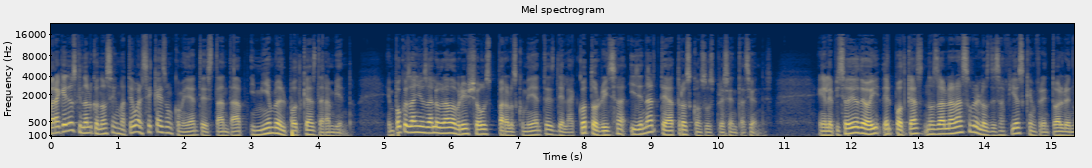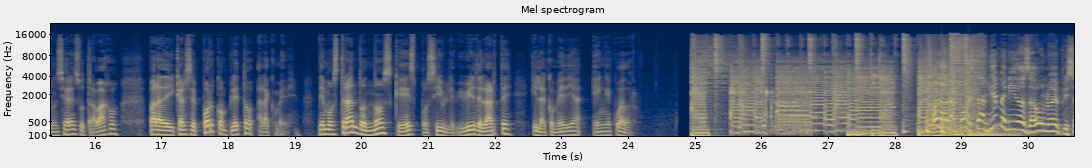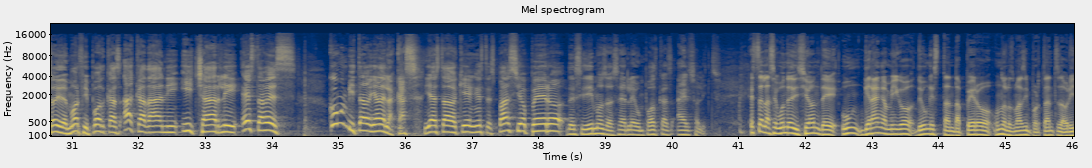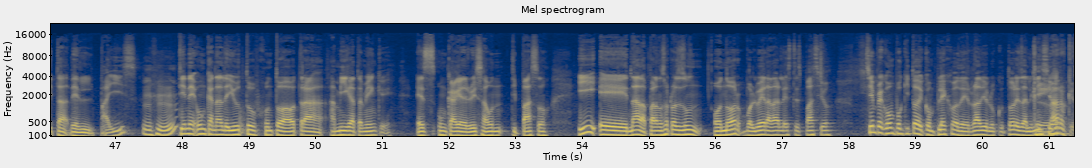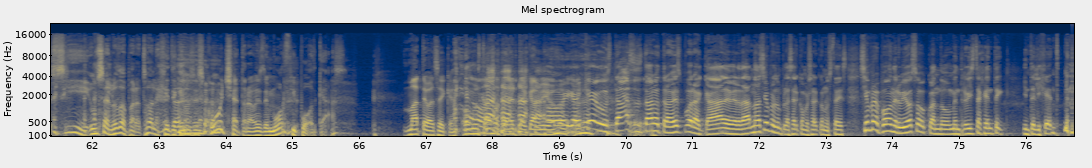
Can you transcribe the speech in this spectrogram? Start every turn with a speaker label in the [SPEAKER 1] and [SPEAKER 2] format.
[SPEAKER 1] Para aquellos que no lo conocen, Mateo Alseca es un comediante de stand-up y miembro del podcast Darán Viendo. En pocos años ha logrado abrir shows para los comediantes de la cotorrisa y llenar teatros con sus presentaciones. En el episodio de hoy del podcast nos hablará sobre los desafíos que enfrentó al renunciar en su trabajo para dedicarse por completo a la comedia, demostrándonos que es posible vivir del arte y la comedia en Ecuador.
[SPEAKER 2] Hola, hola, ¿cómo están? Bienvenidos a un nuevo episodio de Morphy Podcast. Acá Dani y Charlie. Esta vez como invitado ya de la casa. Ya ha estado aquí en este espacio, pero decidimos hacerle un podcast a él solito.
[SPEAKER 1] Esta es la segunda edición de un gran amigo, de un estandapero, uno de los más importantes ahorita del país. Tiene un canal de YouTube junto a otra amiga también que es un cague de risa, un tipazo. Y eh, nada, para nosotros es un honor volver a darle este espacio. Siempre con un poquito de complejo de radiolocutores al inicio.
[SPEAKER 2] Claro que sí. Un saludo para toda la gente que nos escucha a través de Morphy Podcast.
[SPEAKER 1] Mate Balseca. Un gustazo tenerte acá, amigo.
[SPEAKER 3] Oiga, qué gustazo estar otra vez por acá, de verdad. No, siempre es un placer conversar con ustedes. Siempre me pongo nervioso cuando me entrevista gente inteligente.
